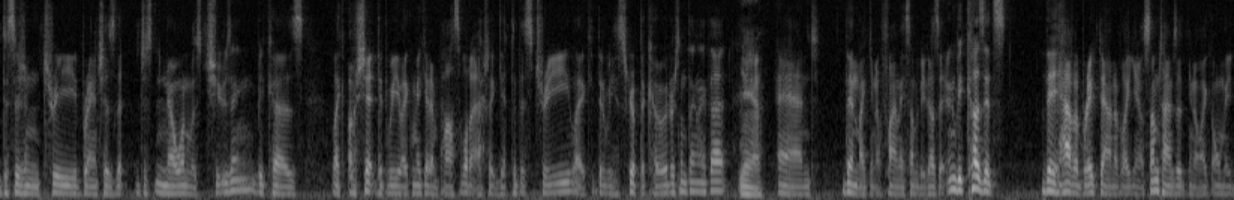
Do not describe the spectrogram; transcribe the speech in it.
decision tree branches that just no one was choosing because like oh shit did we like make it impossible to actually get to this tree? Like did we screw up the code or something like that? Yeah. and then like you know finally somebody does it. And because it's they have a breakdown of like you know sometimes it you know like only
